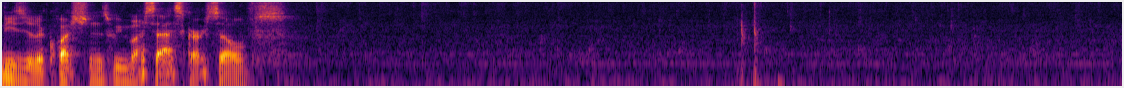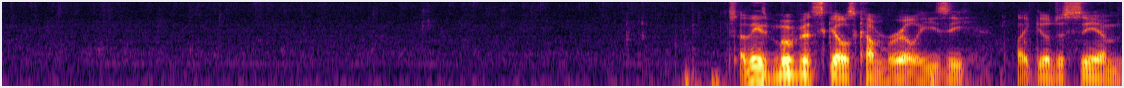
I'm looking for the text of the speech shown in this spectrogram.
these are the questions we must ask ourselves. So I think his movement skills come real easy. Like you'll just see him,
